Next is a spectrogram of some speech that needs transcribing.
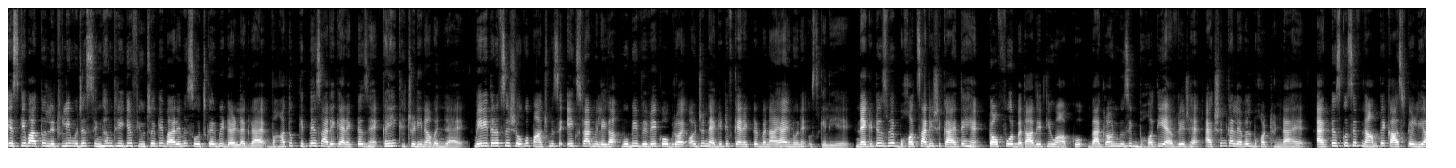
इसके बाद तो लिटरली मुझे सिंघम थ्री के फ्यूचर के बारे में सोचकर भी डर लग रहा है। वहाँ तो कितने सारे कैरेक्टर्स हैं, कहीं खिचड़ी ना बन जाए। मेरी तरफ़ से शो को पाँच में से एक स्टार मिलेगा, वो भी विवेक ओब्रॉय और जो नेगेटिव कैरेक्टर बनाया इन्होंने उसके लिए। नेगेटिव में बहुत सारी शिकायतें हैं। टॉप फोर बता देती हूँ आपको। बैकग्राउंड म्यूज़िक बहुत ही एवरेज है। एक्शन का लेवल बहुत ठंडा है। एक्टर्स को सिर्फ़ नाम पे कास्ट कर लिया,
